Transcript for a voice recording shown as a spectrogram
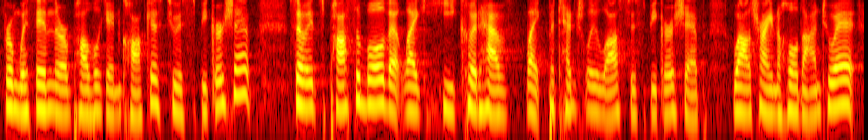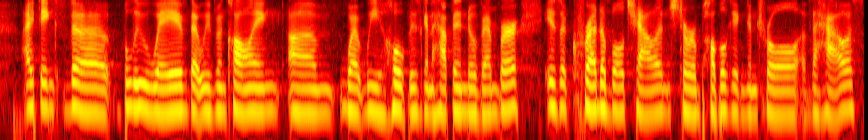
from within the Republican caucus to his speakership. So it's possible that like he could have like potentially lost his speakership while trying to hold on to it. I think the blue wave that we've been calling, um, what we hope is going to happen in November, is a credible challenge to Republican control of the House.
